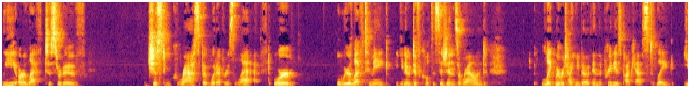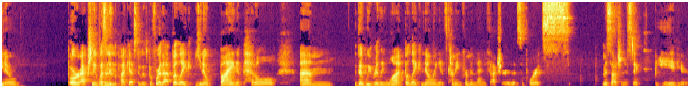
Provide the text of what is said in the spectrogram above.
we are left to sort of just grasp at whatever is left or we're left to make you know difficult decisions around like we were talking about in the previous podcast like you know or actually, it wasn't in the podcast, it was before that, but like, you know, buying a pedal um, that we really want, but like knowing it's coming from a manufacturer that supports misogynistic behavior.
